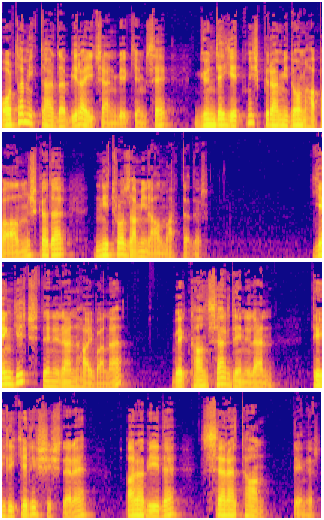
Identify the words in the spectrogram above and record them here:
Orta miktarda bira içen bir kimse günde 70 piramidon hapı almış kadar nitrozamin almaktadır. Yengeç denilen hayvana ve kanser denilen tehlikeli şişlere Arabi'de seretan denir.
